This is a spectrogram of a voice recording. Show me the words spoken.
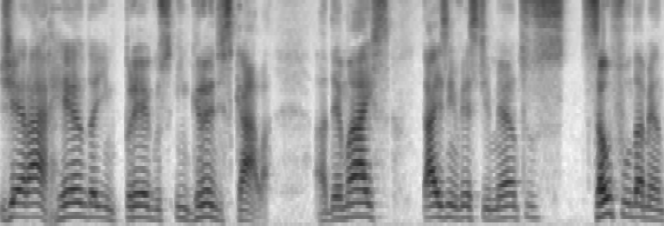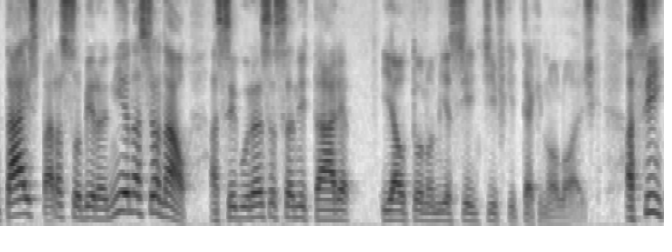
gerar renda e empregos em grande escala. Ademais, tais investimentos são fundamentais para a soberania nacional, a segurança sanitária e autonomia científica e tecnológica. Assim,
